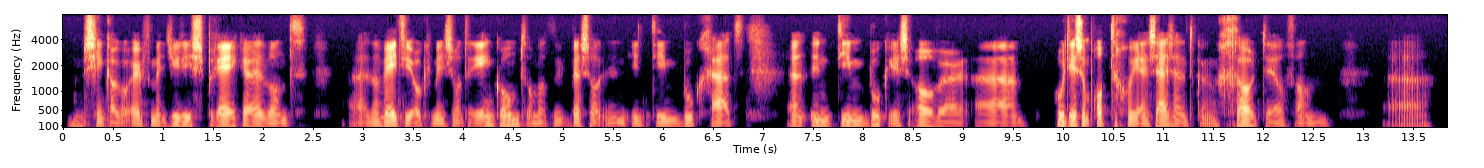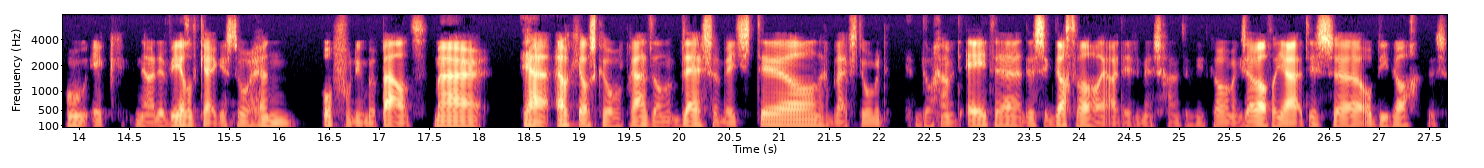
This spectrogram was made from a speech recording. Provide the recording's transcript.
misschien kan ik ook even met jullie spreken, want uh, dan weten jullie ook tenminste wat erin komt, omdat het best wel een intiem boek gaat. Een intiem boek is over uh, hoe het is om op te groeien. En zij zijn natuurlijk een groot deel van uh, hoe ik naar de wereld kijk, is door hun opvoeding bepaald. Maar ja, elke keer als ik erover praat, dan blijft ze een beetje stil. Dan blijft ze door met, doorgaan met eten. Dus ik dacht wel van, ja, deze mensen gaan natuurlijk niet komen. Ik zei wel van, ja, het is op die dag. Dus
